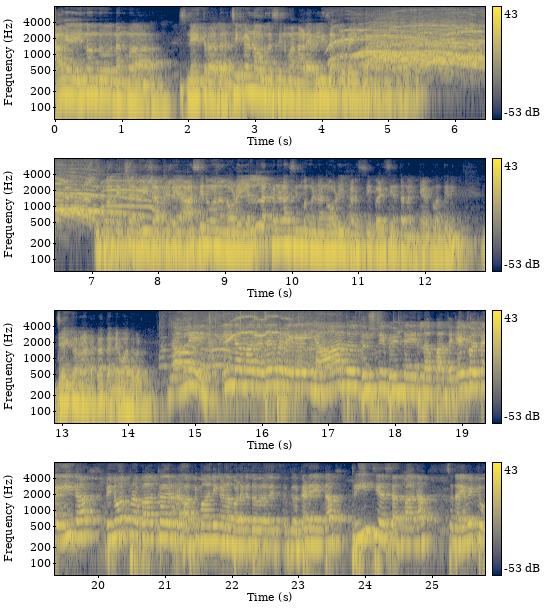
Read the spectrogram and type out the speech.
ಹಾಗೆ ಇನ್ನೊಂದು ನಮ್ಮ ಸ್ನೇಹಿತರಾದ ಚಿಕ್ಕಣ್ಣ ಅವ್ರದ್ದು ಸಿನಿಮಾ ನಾಳೆ ರಿಲೀಸ್ ಆಗ್ತಿದೆ, ಇಪ್ಪತ್ತಾರನೇ ತಾರೀಕು. ಉಪಾಧ್ಯಕ್ಷ ರಿಲೀಸ್ ಆಗ್ತಿದೆ. ಆ ಸಿನಿಮಾನ ನೋಡಿ, ಎಲ್ಲ ಕನ್ನಡ ಸಿನಿಮಾಗಳನ್ನ ನೋಡಿ ಹರಿಸಿ, ಬೆಳೆಸಿ ಅಂತ ನಾನು ಕೇಳ್ಕೊಂತೀನಿ. ಜೈ ಕರ್ನಾಟಕ, ಧನ್ಯವಾದಗಳು. ಈ ನಮ್ಮ ಗಜಪಡೆಗೆ ಯಾರ್ದು ದೃಷ್ಟಿ ಬೀಳದೆ ಇರ್ಲಪ್ಪ ಅಂತ ಕೇಳ್ಕೊಳ್ತಾ, ಈಗ ವಿನೋದ್ ಪ್ರಭಾಕರ್ ಅಭಿಮಾನಿಗಳ ಬಳಗದವರ ಕಡೆಯಿಂದ ಪ್ರೀತಿಯ ಸನ್ಮಾನ. ಸೊ ದಯವಿಟ್ಟು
